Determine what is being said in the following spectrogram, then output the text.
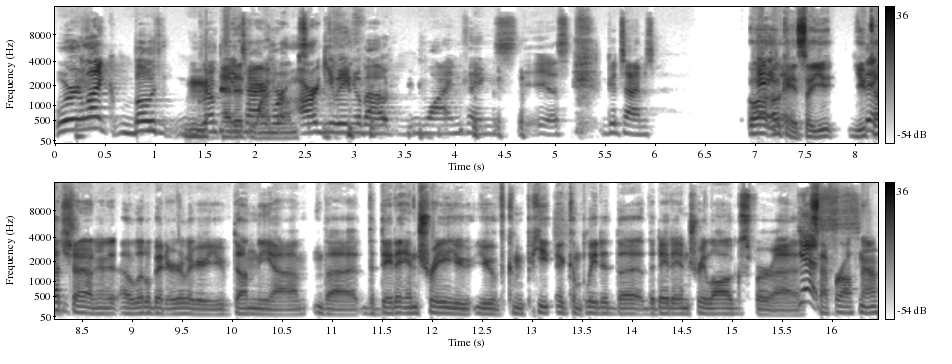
We're like both grumpy and tired. We're moms. arguing about wine things. Yes, good times. Well, Anyway, okay, so you you things. touched on it a little bit earlier. You've done the uh, the the data entry. You you've compete, uh, completed the the data entry logs for uh, Yes. Sephiroth now.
